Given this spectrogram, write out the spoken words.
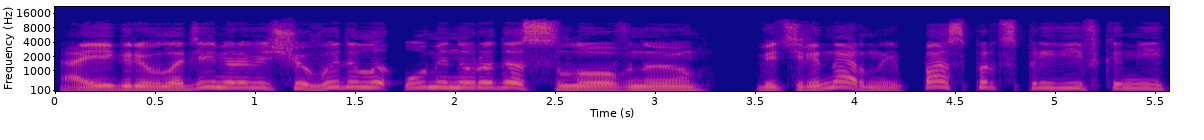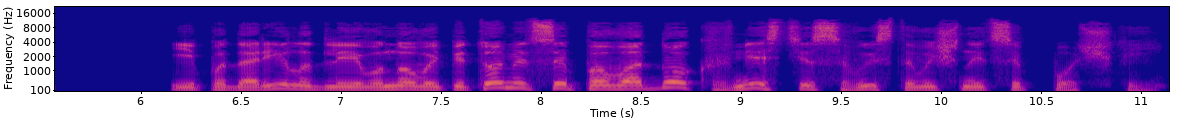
а Игорю Владимировичу выдала Умину родословную, ветеринарный паспорт с прививками и подарила для его новой питомицы поводок вместе с выставочной цепочкой.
